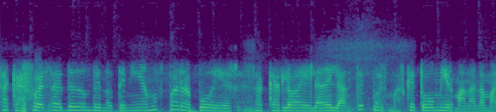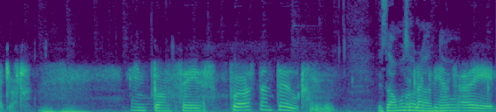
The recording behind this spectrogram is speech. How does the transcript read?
sacar fuerzas de donde no teníamos para poder sacarlo a él adelante, pues más que todo mi hermana la mayor. Entonces fue bastante duro. Estábamos por la hablando, crianza de él.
